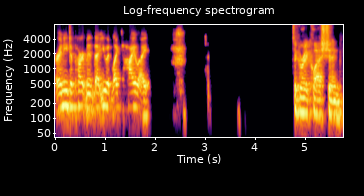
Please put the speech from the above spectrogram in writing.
or any department that you would like to highlight? It's a great question.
